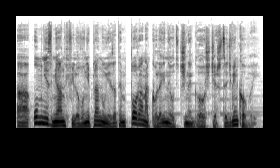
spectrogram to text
A u mnie zmian chwilowo nie planuję, zatem pora na kolejny odcinek o ścieżce dźwiękowej.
